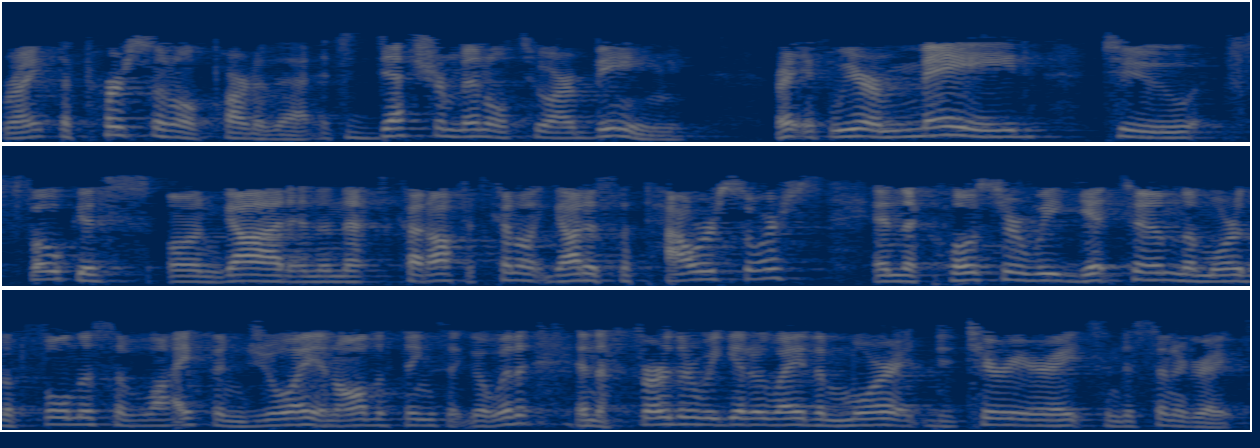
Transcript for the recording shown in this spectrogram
right? The personal part of that. It's detrimental to our being, right? If we are made to focus on God and then that's cut off, it's kind of like God is the power source, and the closer we get to Him, the more the fullness of life and joy and all the things that go with it. And the further we get away, the more it deteriorates and disintegrates.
